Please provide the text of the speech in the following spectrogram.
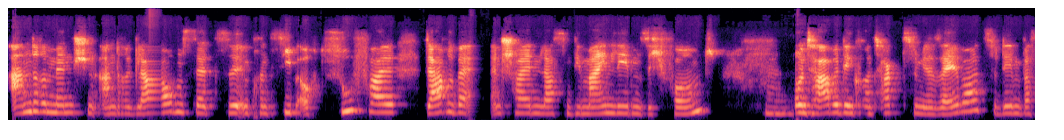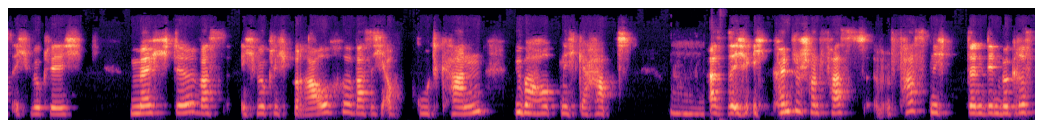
andere Menschen, andere Glaubenssätze, im Prinzip auch Zufall darüber entscheiden lassen, wie mein Leben sich formt. Mhm. Und habe den Kontakt zu mir selber, zu dem, was ich wirklich möchte, was ich wirklich brauche, was ich auch gut kann, überhaupt nicht gehabt. Mhm. Also ich, ich könnte schon fast, fast nicht den, den Begriff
